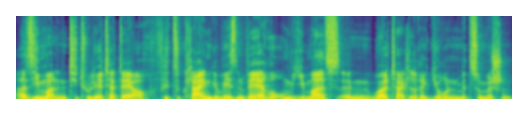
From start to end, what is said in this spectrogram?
als jemanden tituliert hat, der ja auch viel zu klein gewesen wäre, um jemals in World-Title-Regionen mitzumischen.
